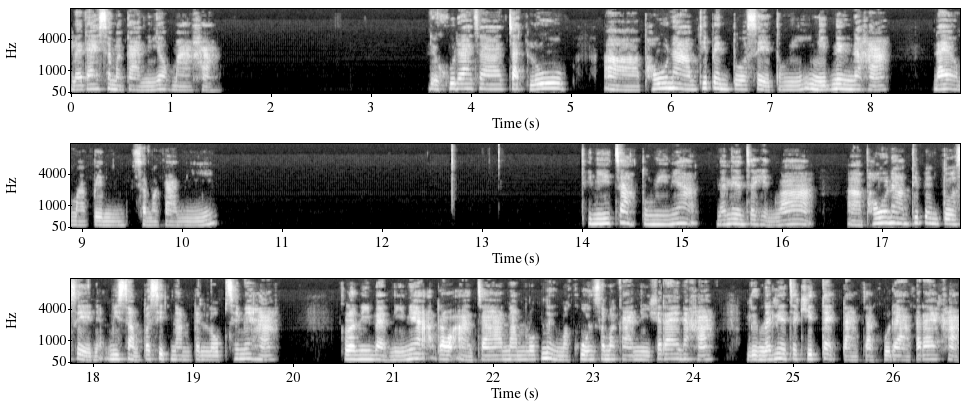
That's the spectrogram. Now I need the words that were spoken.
และได้สมการนี้ออกมาค่ะ เดี๋ยวครูดาจะจัดรูปพหุนามที่เป็นตัวเศษตรงนี้อีกนิดนึงนะคะ ได้ออกมาเป็นสมการนี้ ทีนี้จากตรงนี้เนี่ยนักเรียนจะเห็นว่าพหุนามที่เป็นตัวเศษเนี่ยมีสัมประสิทธิ์นำเป็นลบใช่ไหมคะกรณีแบบนี้เนี่ยเราอาจจะนำลบหนึ่งมาคูณสมการนี้ก็ได้นะคะ หรือนักเรียนจะคิดแตกต่างจากครูดาก็ได้ค่ะ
